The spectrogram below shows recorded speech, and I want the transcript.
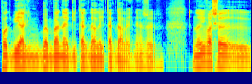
podbijali mi bębenek i tak dalej, i tak dalej. Nie? Że, no i właśnie, y,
